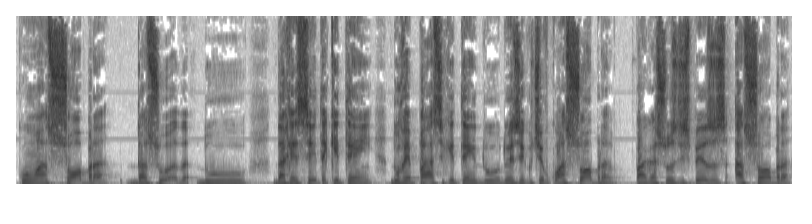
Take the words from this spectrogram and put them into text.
com a sobra da sua do, da receita que tem, do repasse que tem do, do executivo, com a sobra, paga as suas despesas, a sobra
